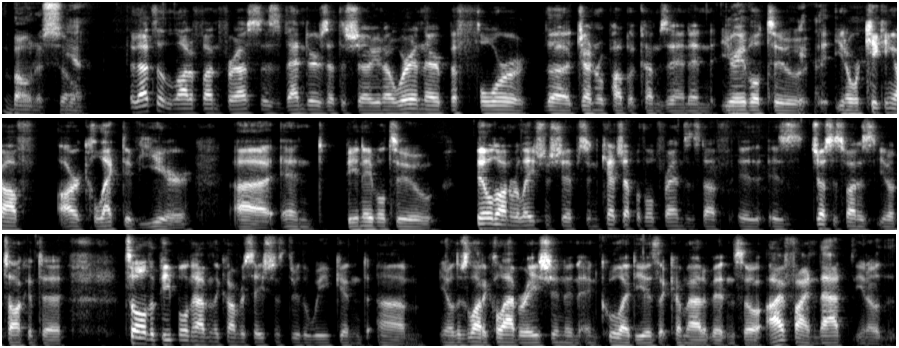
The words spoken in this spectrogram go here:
bonus. So Yeah. That's a lot of fun for us as vendors at the show. You know, we're in there before the general public comes in, and you're able to, you know, we're kicking off our collective year, uh, and being able to build on relationships and catch up with old friends and stuff is, is just as fun as you know talking to to all the people and having the conversations through the week and um, you know there's a lot of collaboration and, and cool ideas that come out of it. And so i find that you know the,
